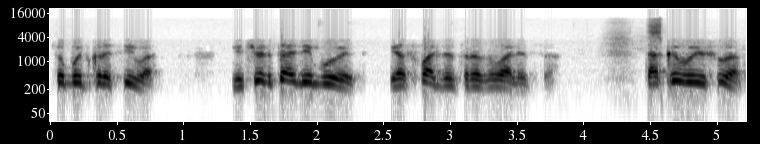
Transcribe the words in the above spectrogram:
все будет красиво. Ни черта не будет, и асфальт этот развалится. Так и вышло.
